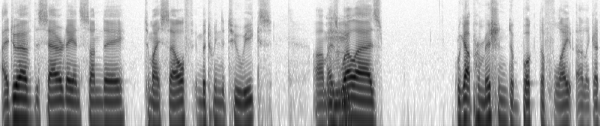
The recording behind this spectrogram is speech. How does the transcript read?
I do have the Saturday and Sunday to myself in between the two weeks, um, as Mhm. well as we got permission to book the flight. Uh, like a,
